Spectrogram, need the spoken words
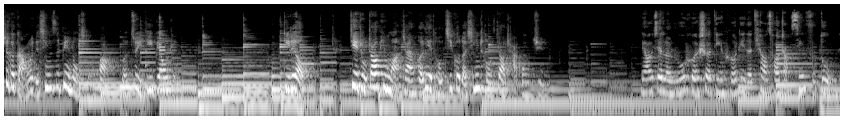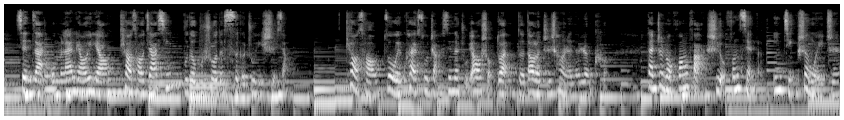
这个岗位的薪资变动情况和最低标准。第六，借助招聘网站和猎头机构的薪酬调查工具。了解了如何设定合理的跳槽涨薪幅度，现在我们来聊一聊跳槽加薪不得不说的四个注意事项。跳槽作为快速涨薪的主要手段，得到了职场人的认可，但这种方法是有风险的，应谨慎为之。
